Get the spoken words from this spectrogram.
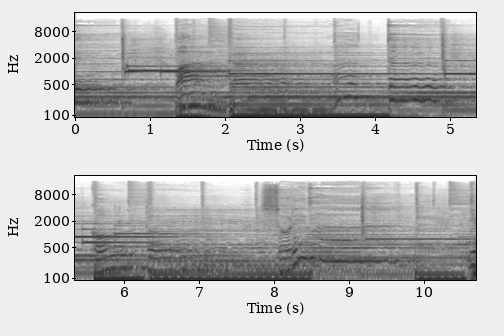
てわかったこと。それはや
